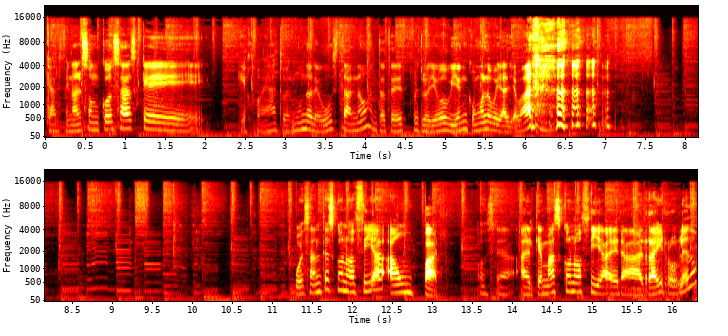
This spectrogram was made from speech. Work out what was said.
Que al final son cosas que, que joder, a todo el mundo le gusta, ¿no? Entonces, pues lo llevo bien, ¿cómo lo voy a llevar? pues antes conocía a un par, o sea, al que más conocía era Ray Robledo,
